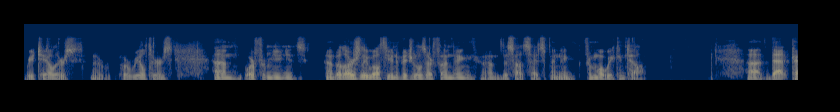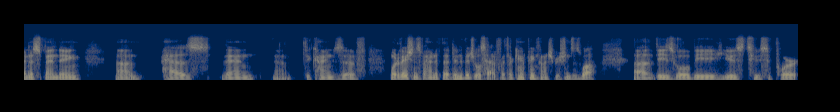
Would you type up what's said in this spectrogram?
retailers or realtors um, or from unions. Uh, but largely wealthy individuals are funding um, this outside spending from what we can tell. Uh, that kind of spending um, has then uh, the kinds of motivations behind it that individuals have with their campaign contributions as well. Uh, these will be used to support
